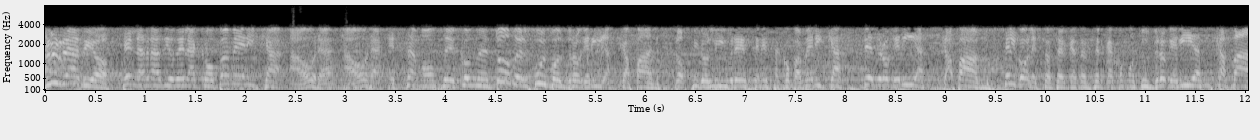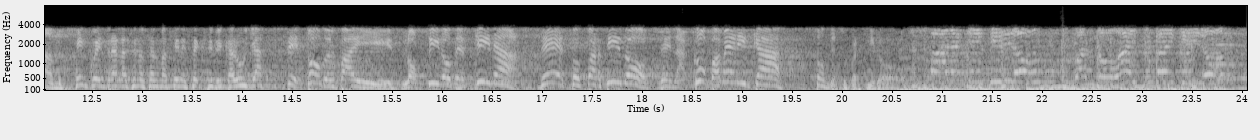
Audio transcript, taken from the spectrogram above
Blue Radio, en la radio de la Copa América. Ahora, ahora estamos eh, con eh, todo el fútbol Droguerías Capán. Los tiros libres en esta Copa América de Droguerías Capán. El gol está cerca, tan cerca como tus Droguerías Capán. Encuéntralas en los almacenes éxito y carulla de todo el país. Los tiros de esquina de estos partidos de la Copa América son de Supergiro. Para que kilo, cuando hay super kilo.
